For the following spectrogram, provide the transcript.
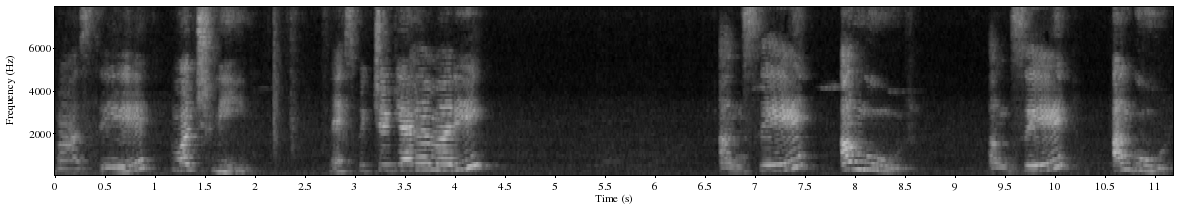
मा से मछली। नेक्स्ट पिक्चर क्या है हमारी? अंग से अंगूर। अंग से अंगूर।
